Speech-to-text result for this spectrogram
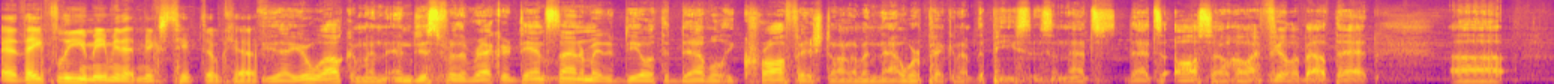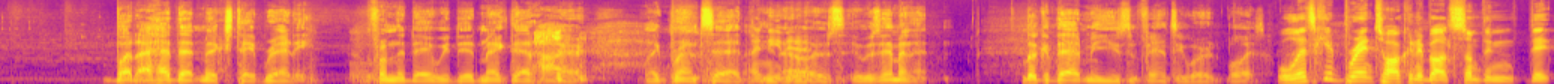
uh, thankfully, you made me that mixtape, though, Kev. Yeah, you're welcome. And, and just for the record, Dan Snyder made a deal with the devil. He crawfished on him, and now we're picking up the pieces. And that's that's also how I feel about that. Uh, but I had that mixtape ready from the day we did make that hire. like Brent said, I you needed know, it. it was, it was imminent. Look at that, me using fancy words, boys. Well, let's get Brent talking about something that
